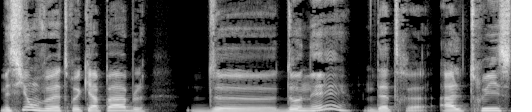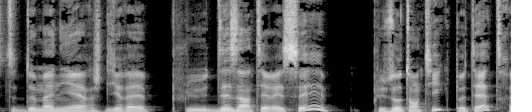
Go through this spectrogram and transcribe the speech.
Mais si on veut être capable de donner, d'être altruiste de manière, je dirais, plus désintéressée, plus authentique peut-être,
